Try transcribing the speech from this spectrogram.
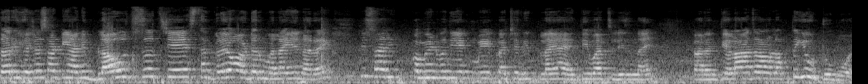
तर ह्याच्यासाठी आणि ब्लाऊजचे सगळे ऑर्डर मला येणार आहे. ती सारी कमेंटमध्ये एकमेकाची रिप्लाय आहे ती वाचलीच नाही. कारण त्याला जावं लागतं यूट्यूबवर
